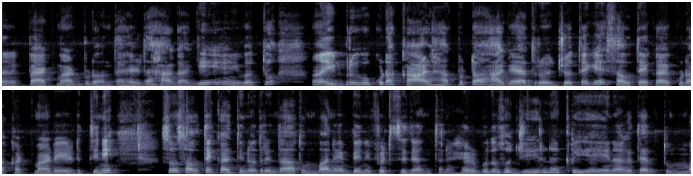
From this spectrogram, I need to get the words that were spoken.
ನನಗೆ ಪ್ಯಾಕ್ ಮಾಡಿಬಿಡು ಅಂತ ಹೇಳಿದೆ. ಹಾಗಾಗಿ ಇವತ್ತು ಇಬ್ಬರಿಗೂ ಕೂಡ ಕಾಳು ಹಾಕ್ಬಿಟ್ಟು ಹಾಗೆ ಅದ್ರ ಜೊತೆಗೆ ಸೌತೆಕಾಯಿ ಕೂಡ ಕಟ್ ಮಾಡಿ ಇಡ್ತೀನಿ. ಸೊ ಸೌತೆಕಾಯಿ ತಿನ್ನೋದ್ರಿಂದ ತುಂಬಾ ಬೆನಿಫಿಟ್ಸ್ ಇದೆ ಅಂತಲೇ ಹೇಳ್ಬೋದು. ಸೊ ಜೀರ್ಣಕ್ರಿಯೆ ಏನಾಗುತ್ತೆ ಅದು ತುಂಬ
